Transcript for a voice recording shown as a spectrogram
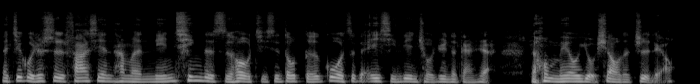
那结果就是发现他们年轻的时候其实都得过这个 A 型链球菌的感染，然后没有有效的治疗。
